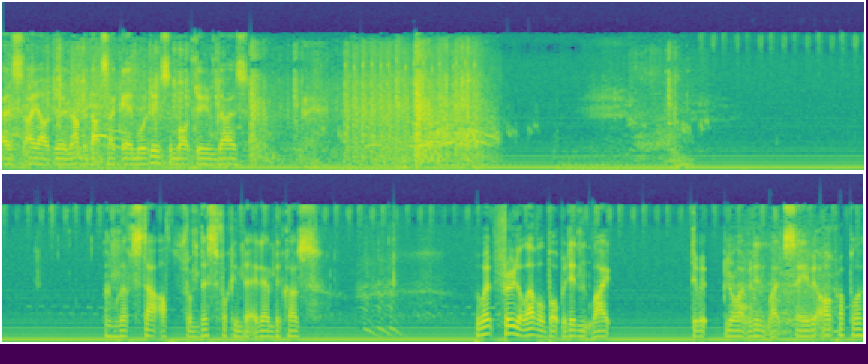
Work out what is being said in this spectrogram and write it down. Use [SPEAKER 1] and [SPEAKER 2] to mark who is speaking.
[SPEAKER 1] guys, y'all doing? I'm the That's That Game. We're doing some more Doom guys. I'm gonna have to start off from this fucking bit again because we went through the level but we didn't like do it, you know like we didn't like save it all properly.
